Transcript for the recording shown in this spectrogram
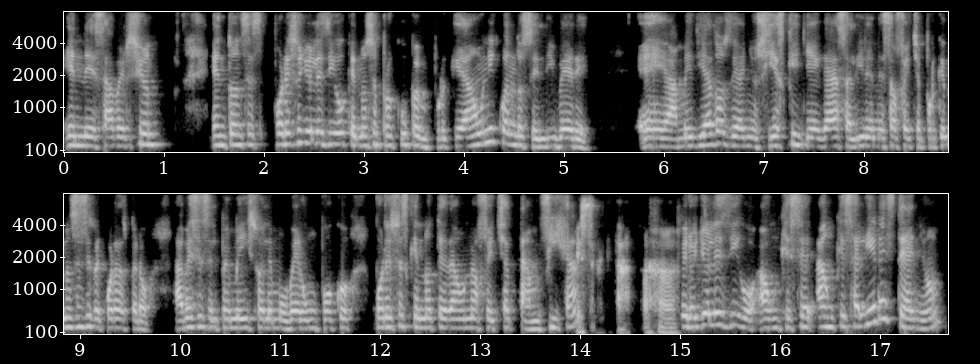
en esa versión. Entonces, por eso yo les digo que no se preocupen, porque aun y cuando se libere eh, a mediados de año, si es que llega a salir en esa fecha, porque no sé si recuerdas, pero a veces el PMI suele mover un poco, por eso es que no te da una fecha tan fija. Exacta. Pero yo les digo, aunque, se, aunque saliera este año,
